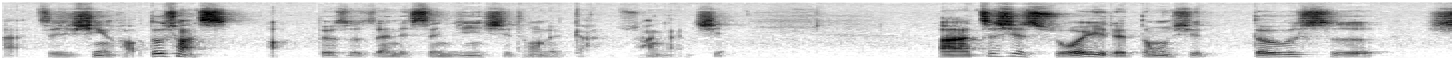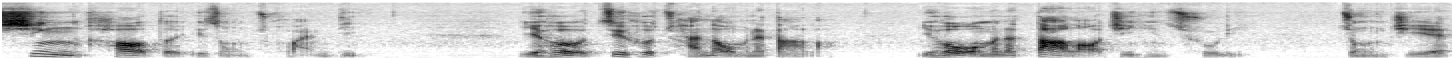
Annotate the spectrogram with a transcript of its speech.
啊，这些信号都算是啊，都是人的神经系统的感传感器啊，这些所有的东西都是信号的一种传递，以后最后传到我们的大脑，以后我们的大脑进行处理、总结，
